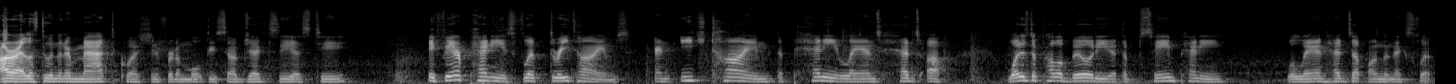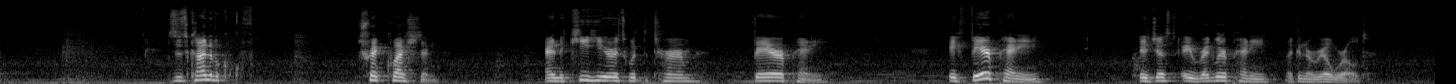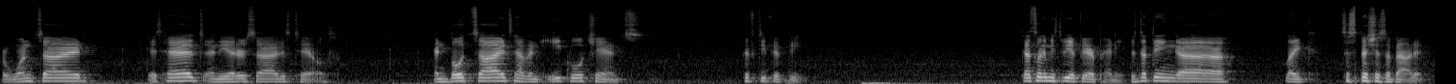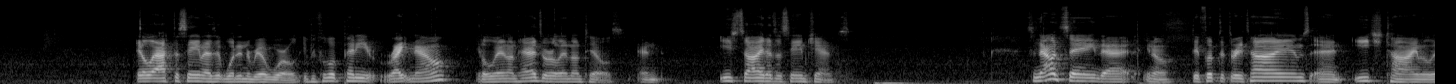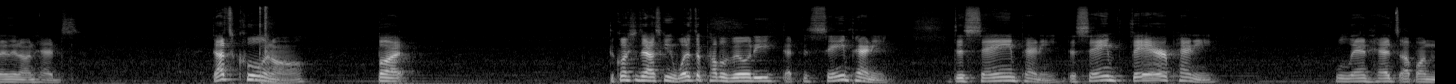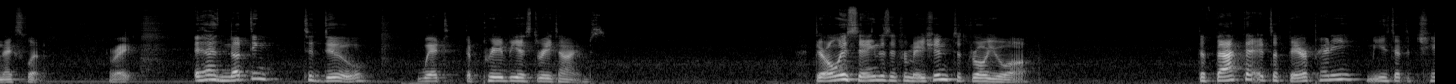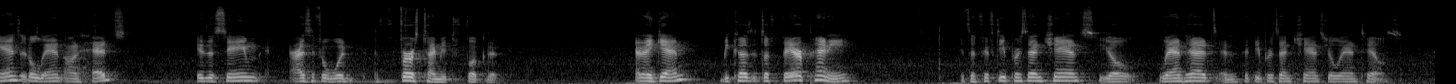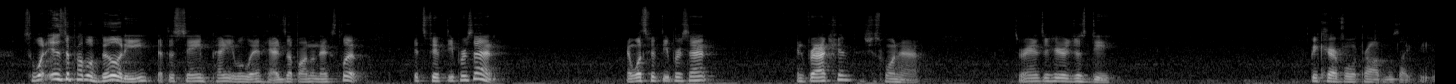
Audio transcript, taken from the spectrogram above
All right, let's do another math question for the multi-subject CST. A fair penny is flipped three times, and each time the penny lands heads up. What is the probability that the same penny will land heads up on the next flip? This is kind of a trick question, and the key here is with the term fair penny. A fair penny is just a regular penny, like in the real world, For one side is heads and the other side is tails. And both sides have an equal chance 50 50. That's what it means to be a fair penny. There's nothing uh, like suspicious about it. It'll act the same as it would in the real world. If you flip a penny right now, it'll land on heads or it'll land on tails. And each side has the same chance. So now it's saying that, you know, they flipped it three times and each time it landed on heads. That's cool and all, but the question is asking what is the probability that the same penny, the same penny, the same fair penny will land heads up on the next flip, right? It has nothing to do with the previous three times. They're only saying this information to throw you off. The fact that it's a fair penny means that the chance it'll land on heads is the same as if it would the first time you flipped it. And again, because it's a fair penny, it's a 50% chance you'll land heads and a 50% chance you'll land tails. So what is the probability that the same penny will land heads up on the next flip? It's 50%. And what's 50% in fraction? It's just one half. So our answer here is just D. Be careful with problems like these.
